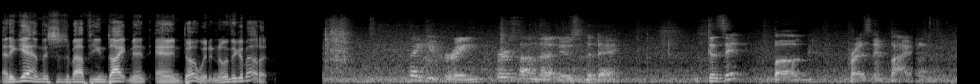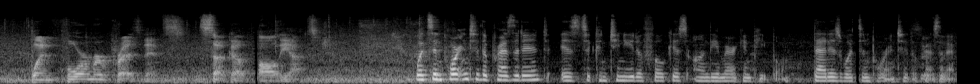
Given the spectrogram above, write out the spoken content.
And again, this is about the indictment, and oh, we didn't know anything about it. Thank you, Karine. First on the news of the day. Does it bug President Biden when former presidents suck up all the oxygen? What's important to the president is to continue to focus on the American people. That is what's important to the so, president.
